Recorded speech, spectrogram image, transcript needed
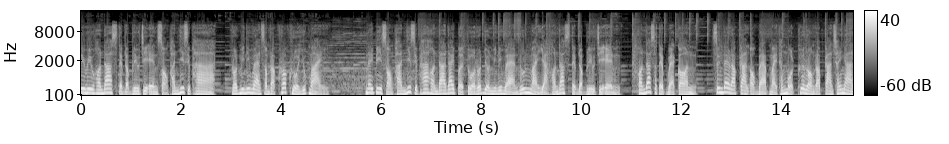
รีวิว Honda Step WGN 2025 รถมินิแวนสำหรับครอบครัวยุคใหม่ ในปี 2025 Honda ได้เปิดตัวรถยนต์มินิแวนรุ่นใหม่อย่าง Honda Step WGN Honda Step Wagon ซึ่งได้รับการออกแบบใหม่ทั้งหมดเพื่อรองรับการใช้งาน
